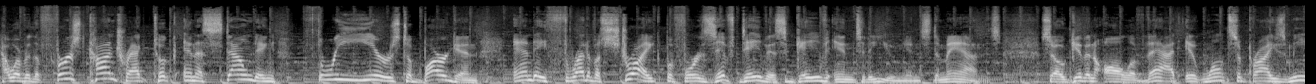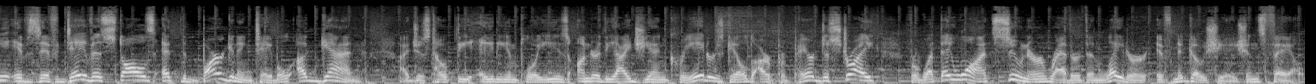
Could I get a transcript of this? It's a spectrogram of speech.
However, the first contract took an astounding three years to bargain and a threat of a strike before Ziff Davis gave in to the union's demands. So, given all of that, it won't surprise me if Ziff Davis stalls at the bargaining table again. I just hope the 80 employees under the IGN Creators Guild are prepared to strike for what they want sooner rather than later if negotiations fail.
